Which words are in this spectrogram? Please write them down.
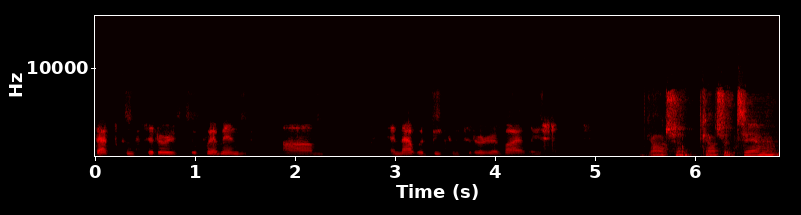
that's considered equipment. Um, and that would be considered a violation. Gotcha, gotcha. Tim,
